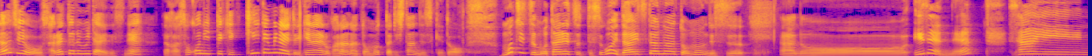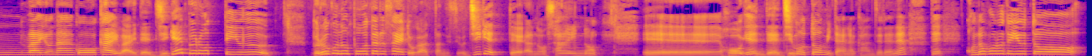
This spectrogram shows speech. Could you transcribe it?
ラジオをされてるみたいですね。だからそこに行って聞いてみないといけないのかななんて思ったりしたんですけど、持ちつ持たれつってすごい大事だなと思うんです。あのー、以前ね、山陰は米子界隈で地毛ブロっていうブログのポータルサイトがあったんですよ。地毛ってあの山陰の、えー、方言で地元みたいな感じでね。で、この頃で言うと、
